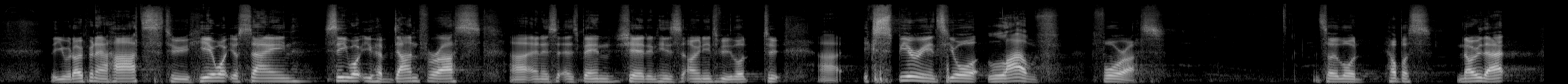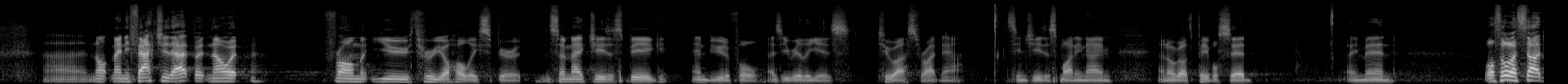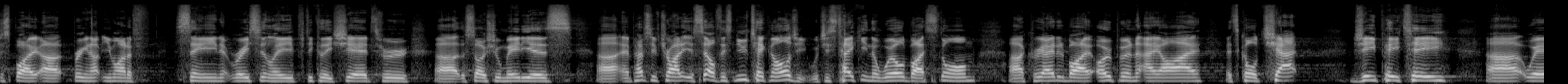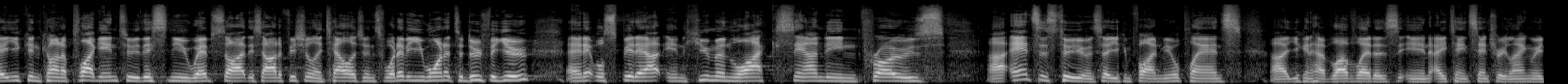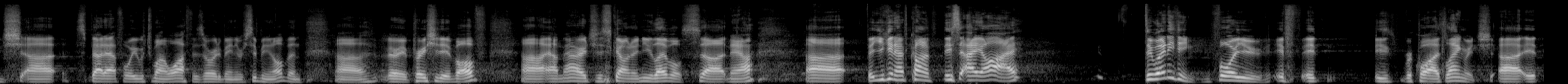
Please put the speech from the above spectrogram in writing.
That you would open our hearts to hear what you're saying, see what you have done for us, uh, and as, as, Ben shared in his own interview, Lord, to uh, experience your love for us. And so, Lord, help us know that, uh, not manufacture that, but know it from you through your Holy Spirit. And so make Jesus big and beautiful as he really is to us right now. It's in Jesus' mighty name. And all God's people said, Amen. Well, I thought I'd start just by uh, bringing up, you might have seen recently, particularly shared through uh, the social medias, uh, and perhaps you've tried it yourself, this new technology, which is taking the world by storm, uh, created by OpenAI. It's called Chat GPT. Uh, where you can kind of plug into this new website, this artificial intelligence, whatever you want it to do for you, and it will spit out in human like sounding prose uh, answers to you. And so you can find meal plans. Uh, you can have love letters in 18th century language uh, spat out for you, which my wife has already been the recipient of and uh, very appreciative of. Uh, our marriage is going to new levels uh, now. but you can have kind of this AI do anything for you if it, it requires language. it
